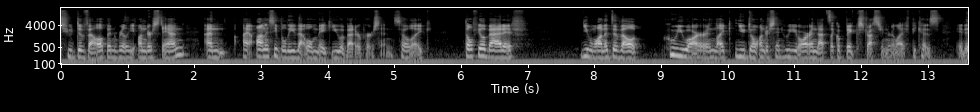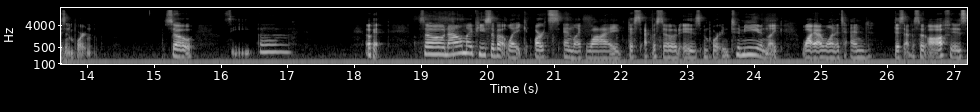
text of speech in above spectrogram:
to develop and really understand and I honestly believe that will make you a better person. So like don't feel bad if you want to develop who you are and like you don't understand who you are and that's like a big stress in your life because it is important. So, see uh Okay. So now my piece about like arts and like why this episode is important to me and like why I wanted to end this episode off is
